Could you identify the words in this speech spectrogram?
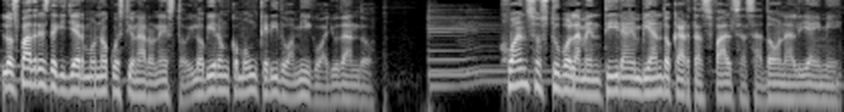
Los padres de Guillermo no cuestionaron esto y lo vieron como un querido amigo ayudando. Juan sostuvo la mentira enviando cartas falsas a Donald y Amy,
